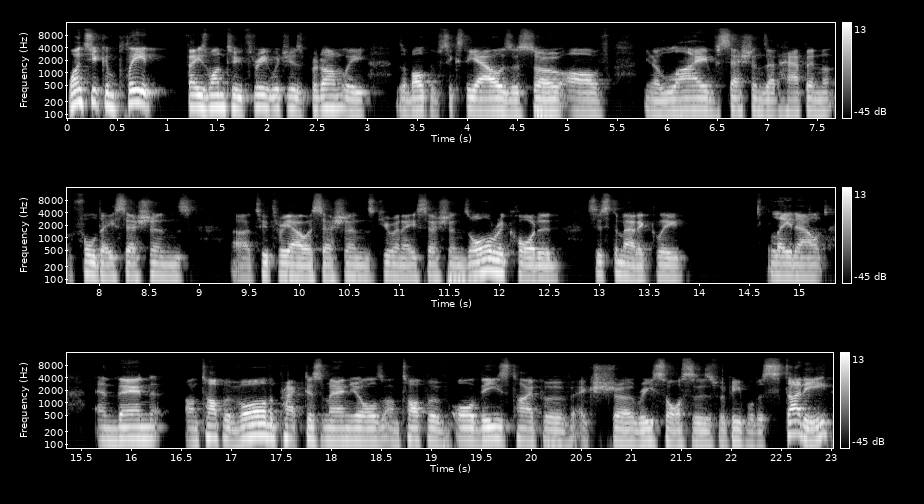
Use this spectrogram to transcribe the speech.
once you complete phase one, two, three, which is predominantly the bulk of sixty hours or so of you know live sessions that happen, full day sessions, uh, two, three hour sessions, Q and A sessions, all recorded systematically, laid out and then on top of all the practice manuals on top of all these type of extra resources for people to study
